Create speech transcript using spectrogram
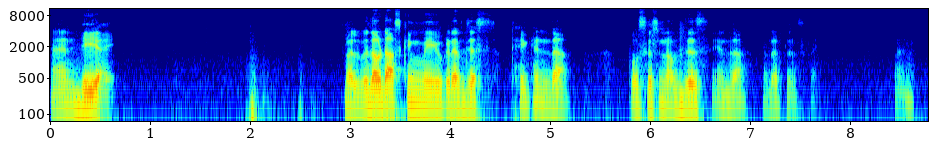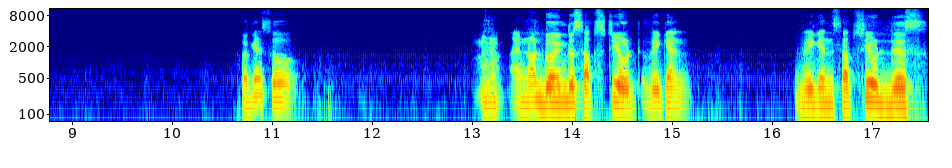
and di well without asking me you could have just taken the position of this in the reference frame. Okay so I am not going to substitute. We can we can substitute this.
